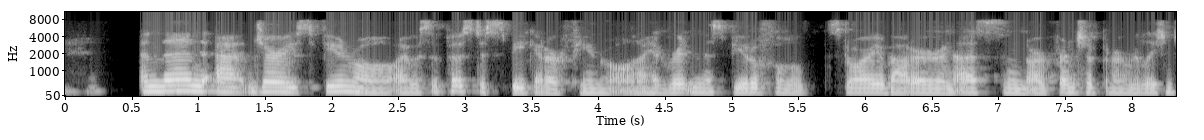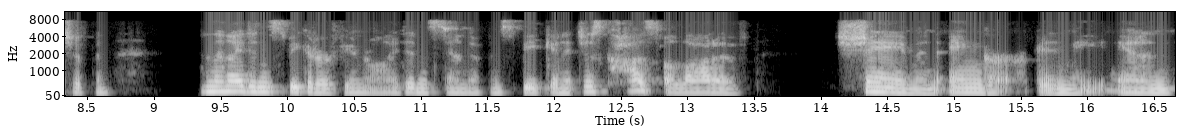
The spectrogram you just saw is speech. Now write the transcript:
Mm-hmm. And then at Jerry's funeral, I was supposed to speak at our funeral, and I had written this beautiful story about her and us and our friendship and our relationship. And, and then I didn't speak at her funeral. I didn't stand up and speak, and it just caused a lot of shame and anger in me. And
